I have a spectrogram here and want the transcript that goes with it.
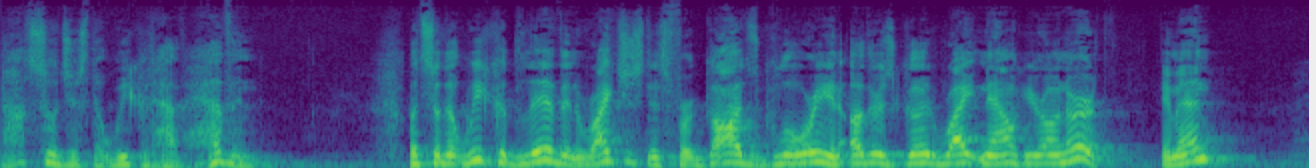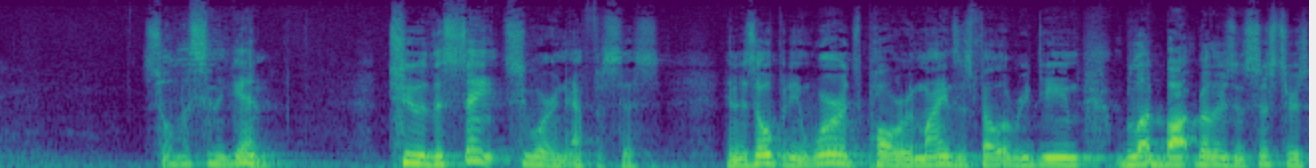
not so just that we could have heaven, but so that we could live in righteousness for God's glory and others' good right now here on earth. Amen? So listen again to the saints who are in Ephesus. In his opening words, Paul reminds his fellow redeemed, blood bought brothers and sisters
